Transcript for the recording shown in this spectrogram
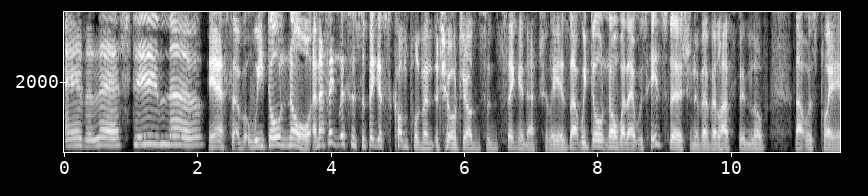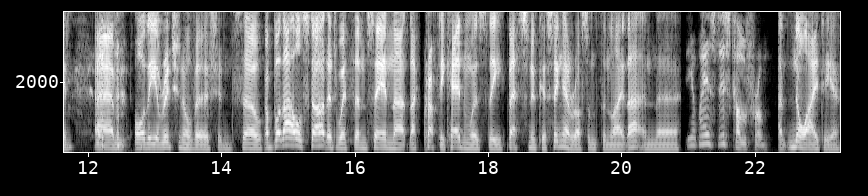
Everlasting love. Yes, uh, we don't know, and I think this is the biggest compliment to Joe Johnson's singing. Actually, is that we don't know whether it was his version of "Everlasting Love" that was playing, um, or the original version. So, uh, but that all started with them saying that that Crafty Ken was the best snooker singer or something like that, and uh, Yeah, where's this come from? uh, no idea,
